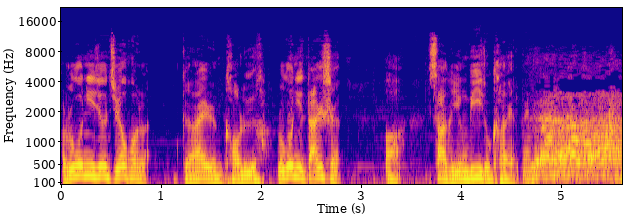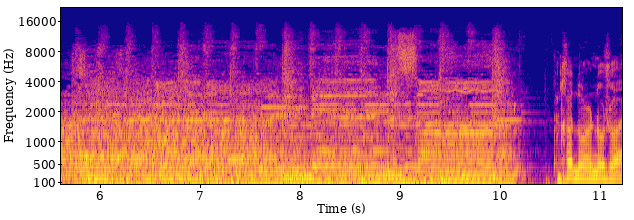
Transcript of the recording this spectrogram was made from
如果你已经结婚了，跟爱人考虑一下；如果你单身，啊，撒个硬币就可以了。很多人都说：“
